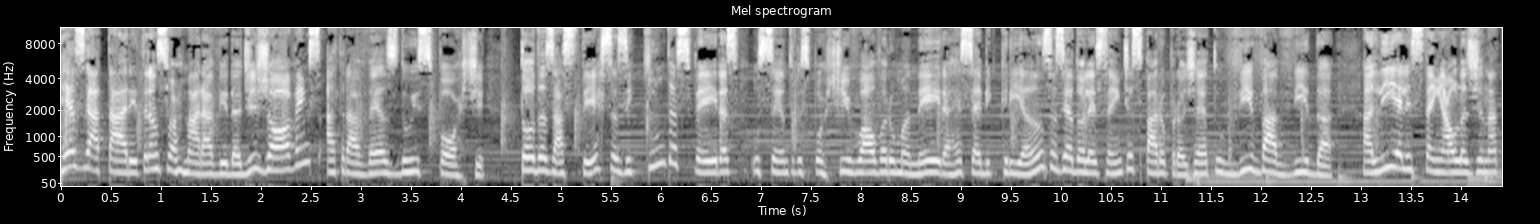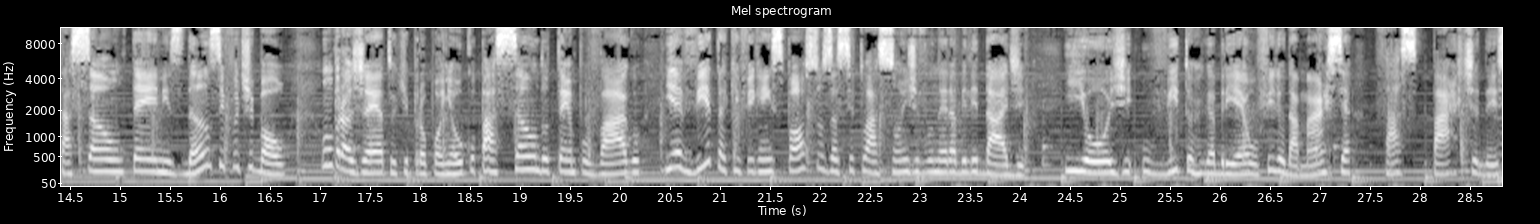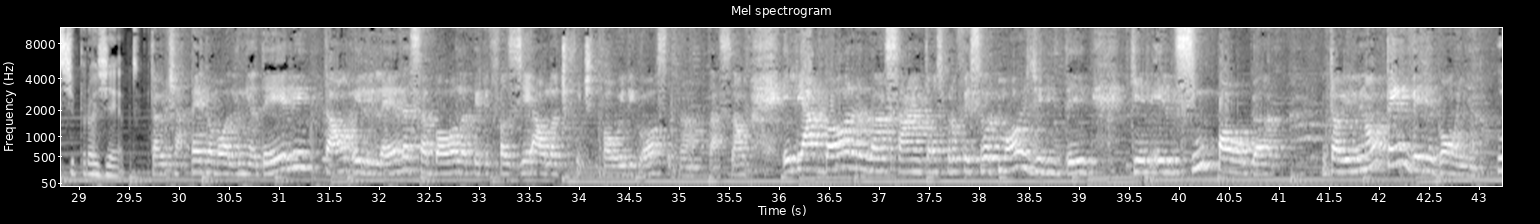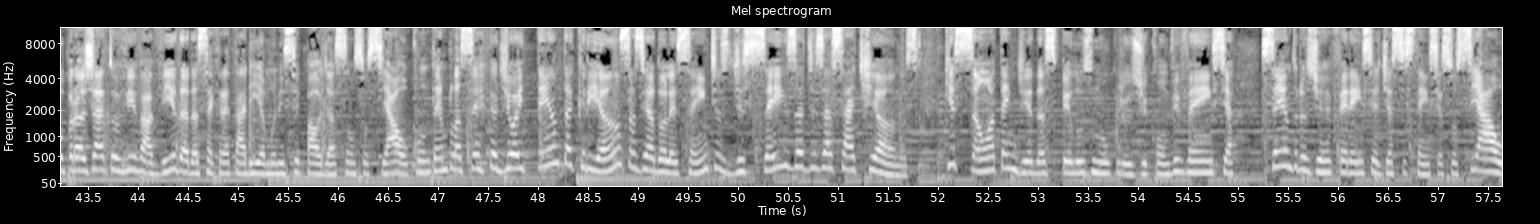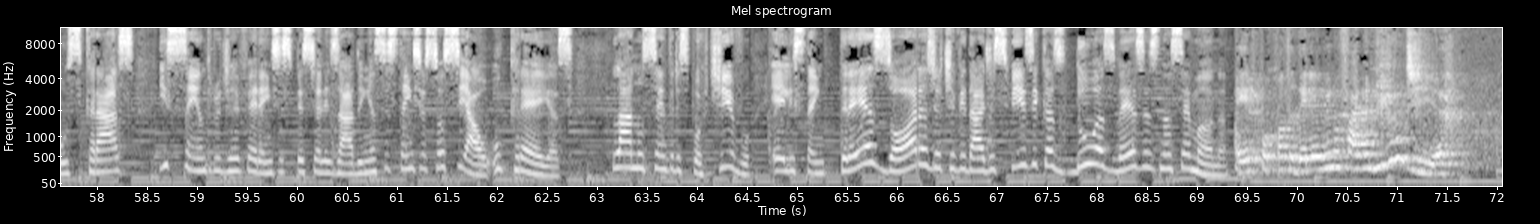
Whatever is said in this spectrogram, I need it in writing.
Resgatar e transformar a vida de jovens através do esporte. Todas as terças e quintas-feiras, o Centro Esportivo Álvaro Maneira recebe crianças e adolescentes para o projeto Viva a Vida. Ali eles têm aulas de natação, tênis, dança e futebol. Um projeto que propõe a ocupação do tempo vago e evita que fiquem expostos a situações de vulnerabilidade. E hoje, o Vitor Gabriel, o filho da Márcia, faz parte deste projeto. Então ele já pega a bolinha dele, então ele leva essa bola para ele fazer aula de futebol, ele gosta da natação, ele adora dançar, então os professores morrem de rir dele, que ele, ele se empolga então ele não tem vergonha. O projeto Viva a Vida da Secretaria Municipal de Ação Social contempla cerca de 80 crianças e adolescentes de 6 a 17 anos, que são atendidas pelos núcleos de convivência, centros de referência de assistência social, os CRAS, e Centro de Referência Especializado em Assistência Social, o CREAS. Lá no centro esportivo, eles têm três horas de atividades físicas duas vezes na semana. Ele, por conta dele, ele não falha nenhum dia.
